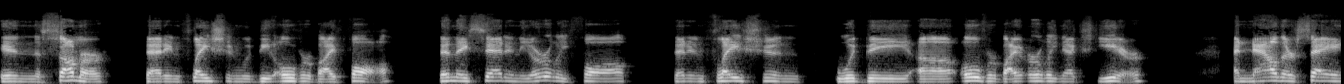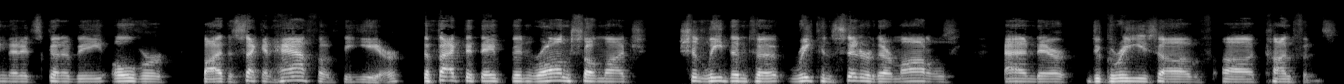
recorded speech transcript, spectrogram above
in the summer that inflation would be over by fall. Then they said in the early fall that inflation would be uh, over by early next year. And now they're saying that it's going to be over by the second half of the year. The fact that they've been wrong so much should lead them to reconsider their models and their degrees of uh, confidence.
